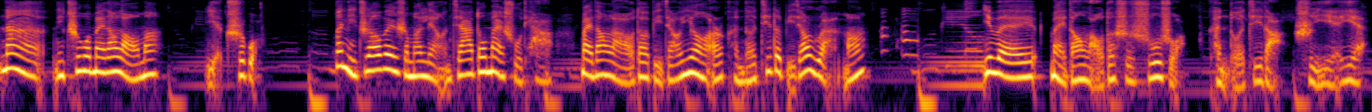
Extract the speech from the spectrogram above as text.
那你吃过麦当劳吗？”“也吃过。”“那你知道为什么两家都卖薯条，麦当劳的比较硬，而肯德基的比较软吗？”“因为麦当劳的是叔叔，肯德基的是爷爷。”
